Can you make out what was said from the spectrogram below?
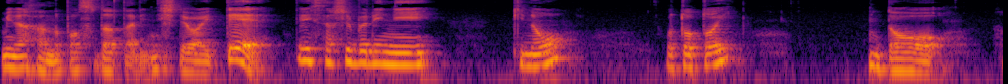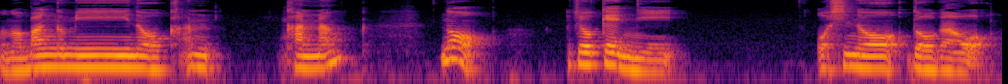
皆さんのポストだったりにしてはいて、で、久しぶりに昨日？一昨日？うんと、その番組の観覧の条件に推しの動画を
